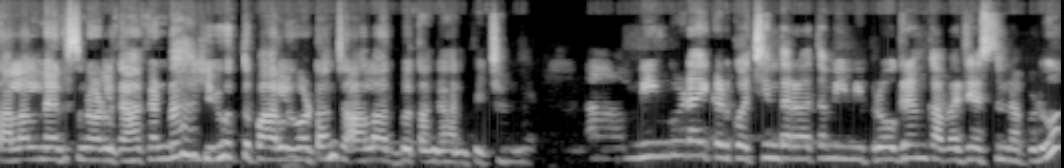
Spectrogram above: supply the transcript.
తలలు నెరిసిన వాళ్ళు కాకుండా యూత్ పాల్గొనడం చాలా అద్భుతంగా అనిపించింది. ఆ, మేము కూడా ఇక్కడికి వచ్చిన తర్వాత మేము ఈ ప్రోగ్రామ్ కవర్ చేస్తున్నప్పుడు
